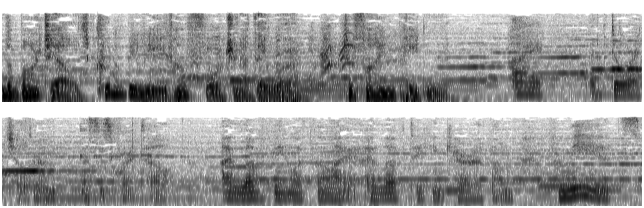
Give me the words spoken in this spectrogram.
The Bartells couldn't believe how fortunate they were to find Peyton. I adore children, Mrs. Bartell. I love being with them. I, I love taking care of them. For me, it's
